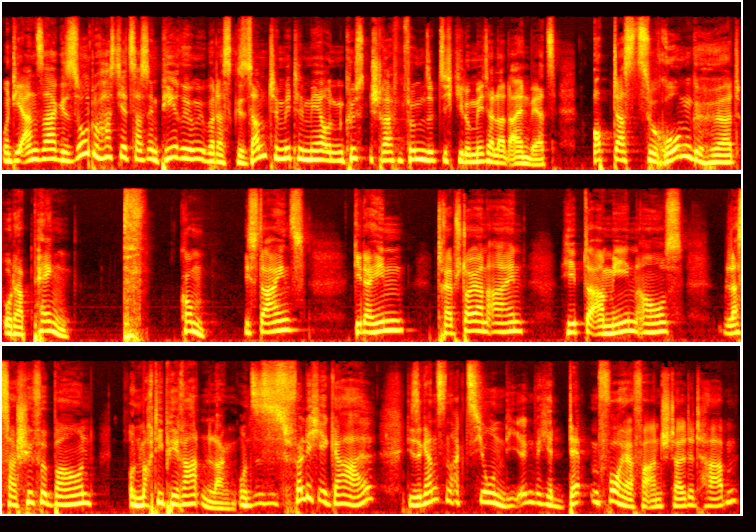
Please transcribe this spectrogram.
und die Ansage, so, du hast jetzt das Imperium über das gesamte Mittelmeer und einen Küstenstreifen 75 Kilometer landeinwärts. Ob das zu Rom gehört oder Peng, pff, komm, ist deins, geh dahin, treib Steuern ein, heb da Armeen aus, lass da Schiffe bauen, und macht die Piraten lang. Und es ist völlig egal, diese ganzen Aktionen, die irgendwelche Deppen vorher veranstaltet haben,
